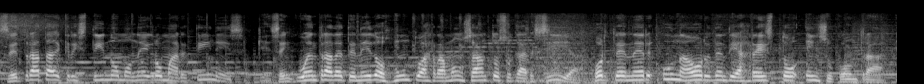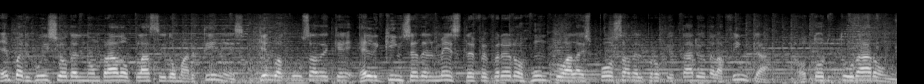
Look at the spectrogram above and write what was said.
Se trata de Cristino Monegro Martínez, quien se encuentra detenido junto a Ramón Santos García por tener una orden de arresto en su contra, en perjuicio del nombrado Plácido Martínez, quien lo acusa de que el 15 del mes de febrero junto a la esposa del propietario de la finca lo torturaron,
